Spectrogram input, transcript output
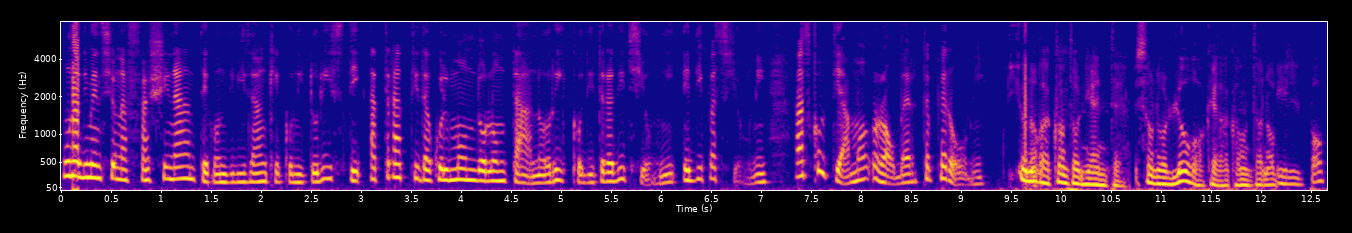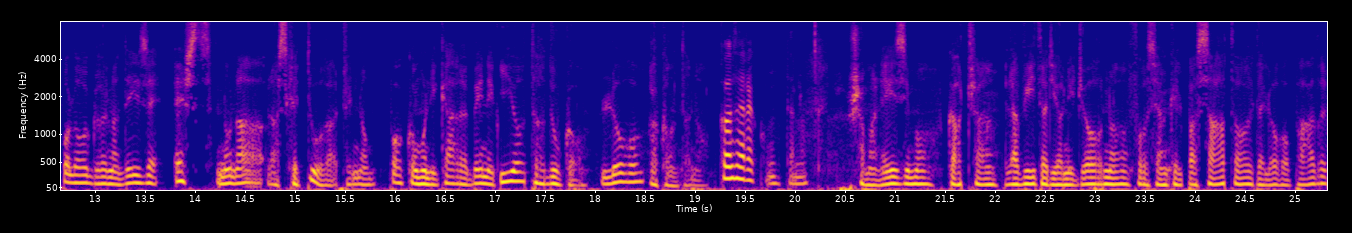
una dimensione affascinante condivisa anche con i turisti attratti da quel mondo lontano, ricco di tradizioni e di passioni. Ascoltiamo Robert Peroni. Io non racconto niente, sono loro che raccontano. Il popolo groenlandese est non ha la scrittura, cioè non può comunicare bene. Io traduco, loro raccontano. Cosa raccontano? Sciamanesimo, caccia, la vita di ogni giorno, forse anche il passato dei loro padri,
